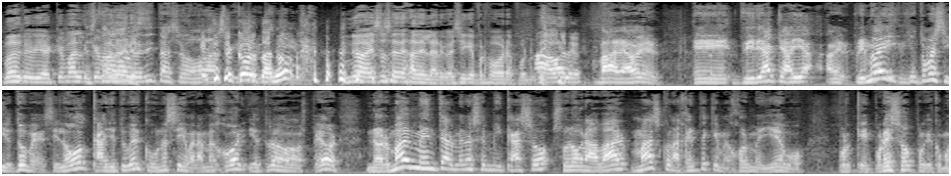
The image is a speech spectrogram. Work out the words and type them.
Madre mía, qué mal, qué ¿Esto malo lo eres. Esto se corta, ¿no? No, eso se deja de largo, así que por favor, pon- Ah, vale. Vale, a ver. Eh, diría que hay. A ver, primero hay youtubers y youtubers. Y luego cada youtuber con unos se llevará mejor y otros peor. Normalmente, al menos en mi caso, suelo grabar más con la gente que mejor me llevo. Porque, por eso, porque como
